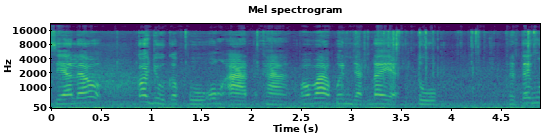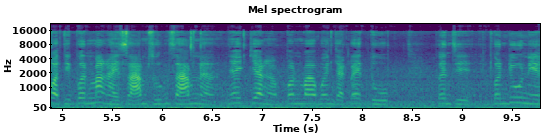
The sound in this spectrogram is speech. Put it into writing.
เสียแล้วก็อยู่กับปู่องค์อาจค่ะ เพราะว่าเพิ่นอยากได้อันตูบแต่แต่งวดที่เพิ่นมาให้สามศูนย์สามเนี่ยยายเกี้ยงเพิ่นว่าเพิ่นอยากได้ตูบเพิ่นสิเพิ่นอยู่นี่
